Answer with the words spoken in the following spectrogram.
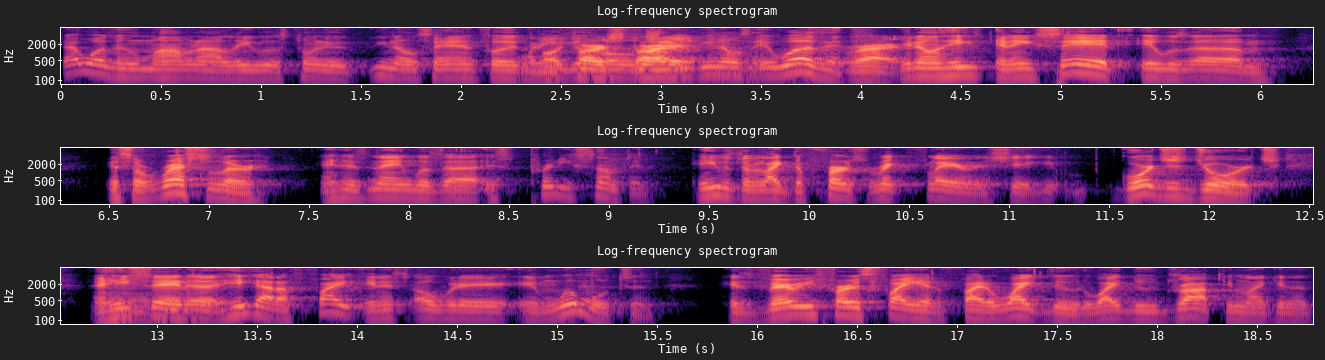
That wasn't who Muhammad Ali was twenty. You know, what I'm saying for When he all your first whole started. life, You know, it wasn't Right. You know, he and he said it was um, it's a wrestler and his name was uh, it's pretty something. He was the, like the first Ric Flair and shit, Gorgeous George, and he said Mm-hmm. uh, he got a fight and it's over there in Wimbledon. His very first fight, he had to fight a white dude. The white dude dropped him like in the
